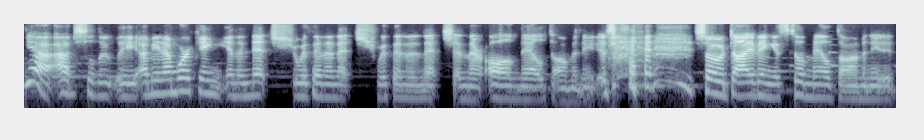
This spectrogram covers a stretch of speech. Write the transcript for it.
Yeah, absolutely. I mean, I'm working in a niche within a niche within a niche, and they're all male dominated. so diving is still male dominated.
